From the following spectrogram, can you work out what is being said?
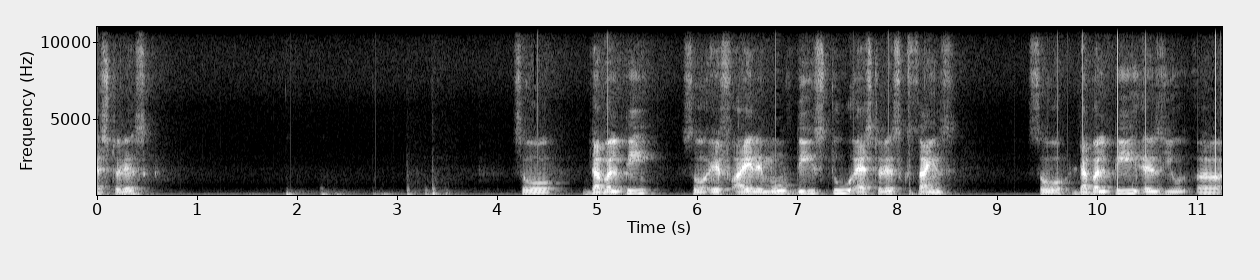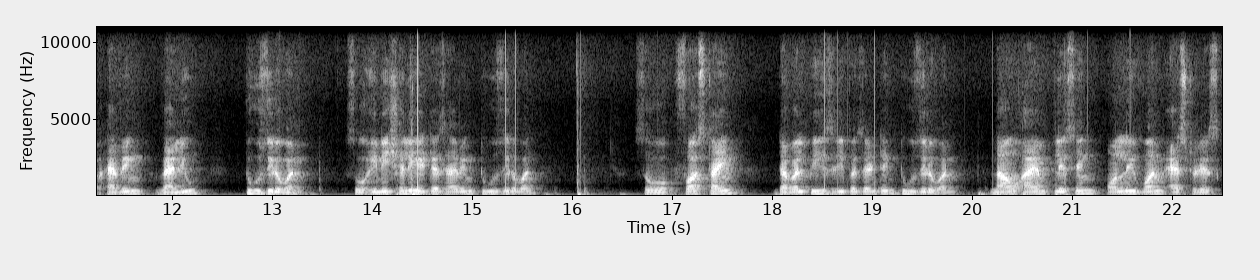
asterisk. So double P. So if I remove these two asterisk signs, so double P is you uh, having value 201. So initially it is having 201. So first time double P is representing 201. Now I am placing only one asterisk.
